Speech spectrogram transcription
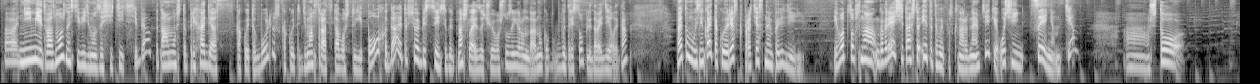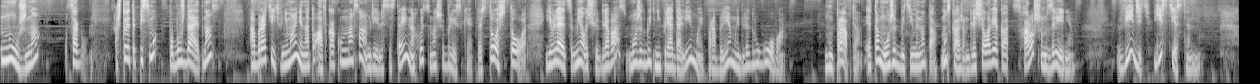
э, не имеет возможности, видимо, защитить себя, потому что, приходя с какой-то болью, с какой-то демонстрацией того, что ей плохо, да, это все обесценится. Говорит, нашла из-за чего, что за ерунда, ну-ка, вытри сопли, давай делай, да. Поэтому возникает такое резко протестное поведение. И вот, собственно говоря, я считаю, что этот выпуск Народной аптеки очень ценен тем, а, что нужно, что это письмо побуждает нас обратить внимание на то, а в каком на самом деле состоянии находятся наши близкие. То есть то, что является мелочью для вас, может быть непреодолимой проблемой для другого. Ну, правда, это может быть именно так. Ну, скажем, для человека с хорошим зрением видеть естественно.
